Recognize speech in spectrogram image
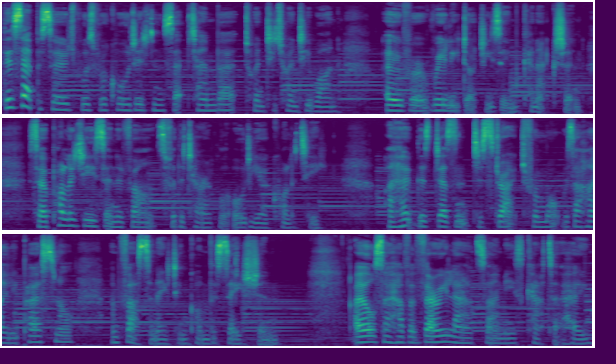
This episode was recorded in September 2021 over a really dodgy Zoom connection, so apologies in advance for the terrible audio quality. I hope this doesn't distract from what was a highly personal and fascinating conversation. I also have a very loud Siamese cat at home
